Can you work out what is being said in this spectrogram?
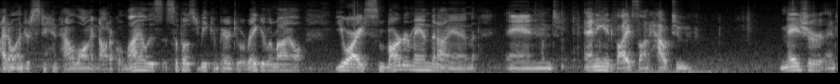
I don't understand how long a nautical mile is supposed to be compared to a regular mile. You are a smarter man than I am, and any advice on how to measure and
